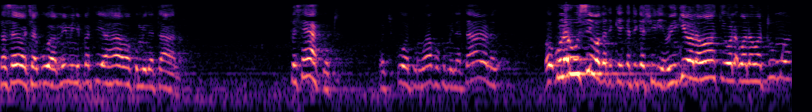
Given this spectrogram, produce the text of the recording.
Sasa wewe wachagua mimi nipatia hawa kumi na tano. Pesa yako tu. Wachukua watumwa wako kumi na tano unaruhusiwa katika, katika sheria. Wengine wanawake wana, wana watumwa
